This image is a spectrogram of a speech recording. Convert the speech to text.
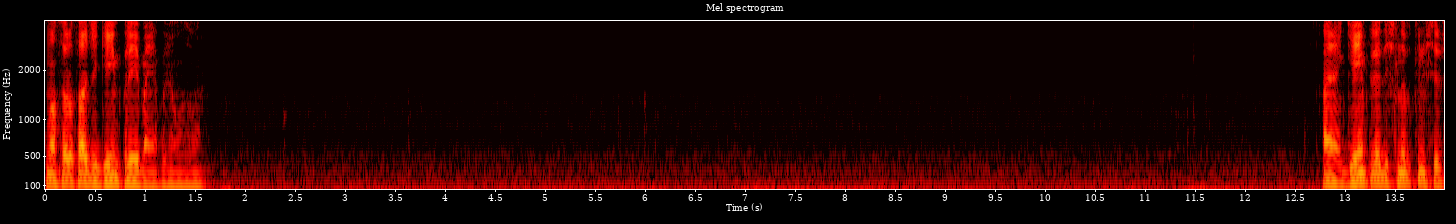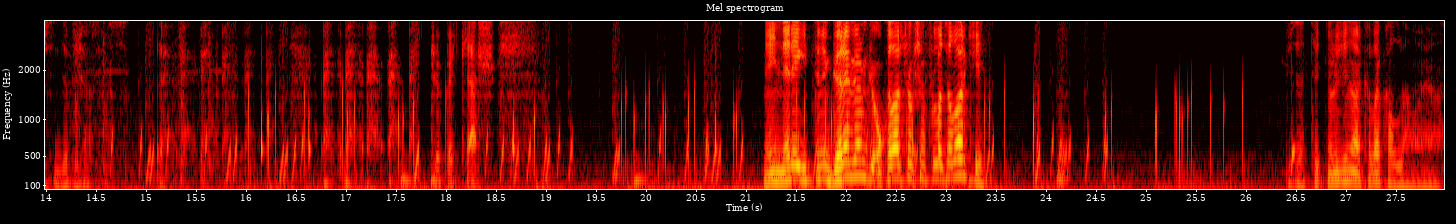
Bundan sonra sadece gameplay'i ben yapacağım o zaman. Aynen gameplay dışında bütün işleri siz yapacaksınız. Köpekler. Neyin nereye gittiğini göremiyorum ki o kadar çok şey fırlatıyorlar ki. Güzel teknolojinin arkada kaldı ama ya.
